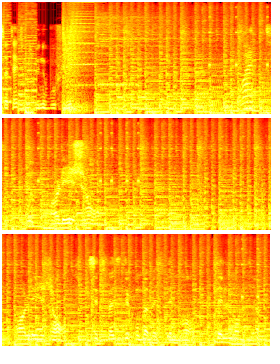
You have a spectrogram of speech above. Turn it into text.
Sa tête où il veut nous bouffer. What Oh les gens Oh les gens Cette phase de combat va être tellement, tellement bien.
